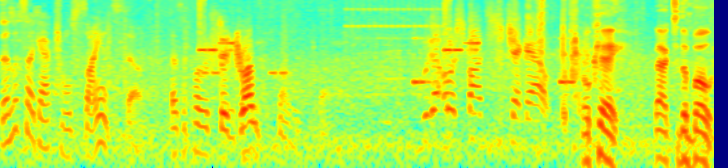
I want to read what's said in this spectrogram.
That looks like actual science stuff, as opposed to drug science stuff. We got more spots to check out. Okay, back to the boat.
